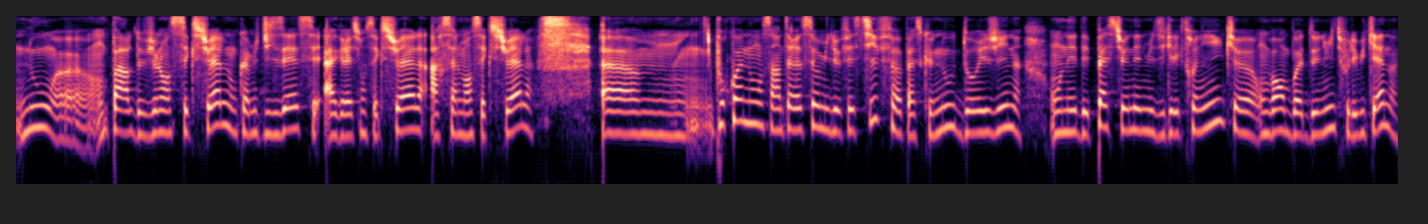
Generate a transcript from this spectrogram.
nous, euh, on parle de violence sexuelle. Donc comme je disais, c'est agression sexuelle, harcèlement sexuel. pourquoi nous, on s'est intéressé au milieu festif? Parce que nous, d'origine, on est des passionnés de musique électronique. on va en boîte de nuit tous les week-ends.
